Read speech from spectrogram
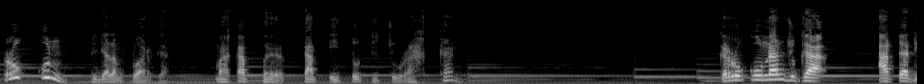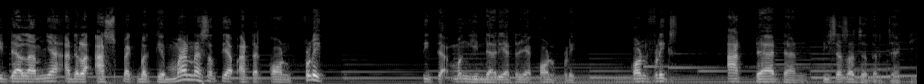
rukun di dalam keluarga. Maka berkat itu dicurahkan. Kerukunan juga ada di dalamnya adalah aspek bagaimana setiap ada konflik tidak menghindari adanya konflik. Konflik ada dan bisa saja terjadi.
